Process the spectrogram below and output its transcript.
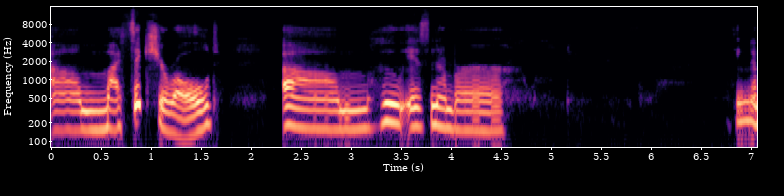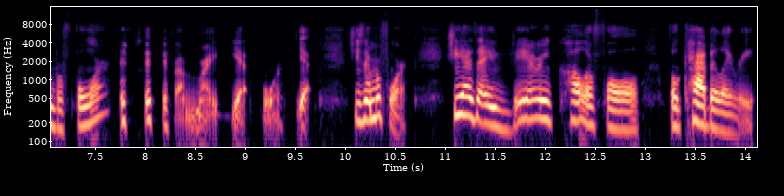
um, my six year old, um, who is number, I think number four, if I'm right. Yeah, four. Yeah, she's number four. She has a very colorful vocabulary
